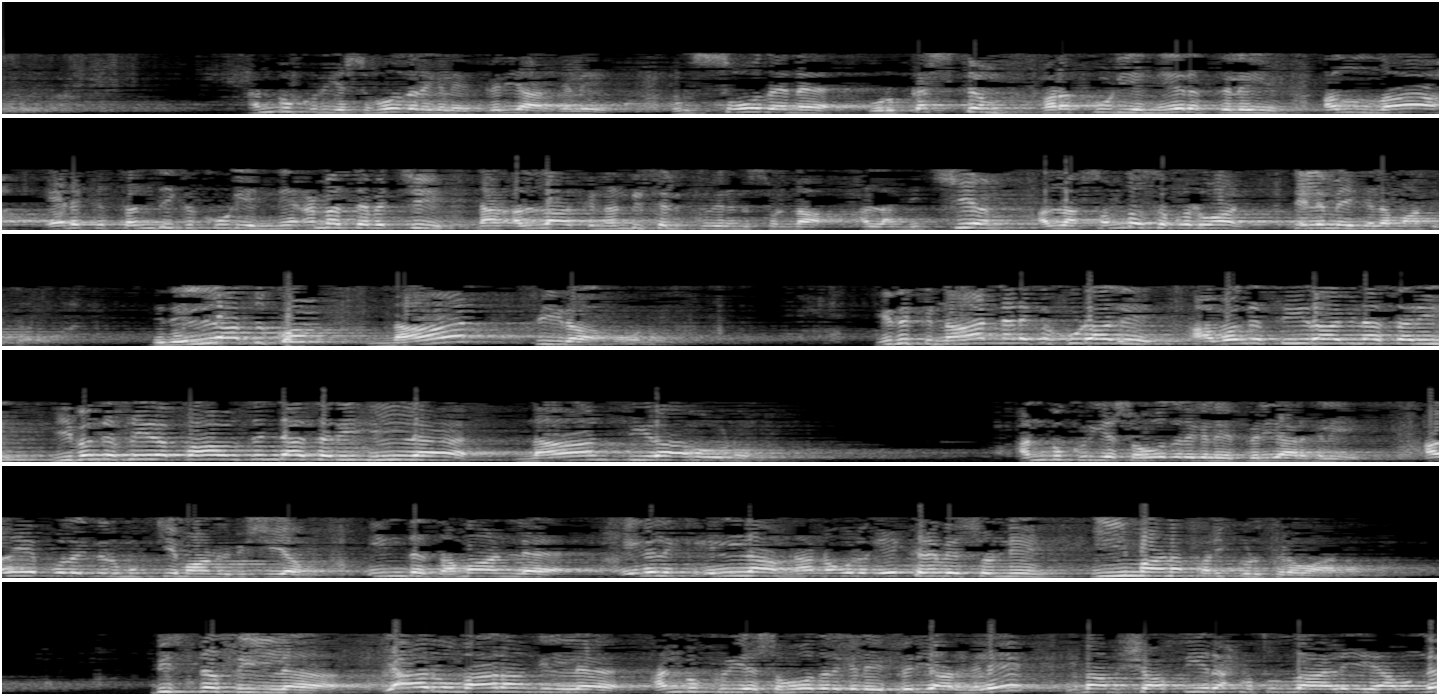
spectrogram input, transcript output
அன்புக்குரிய சகோதரிகளே பெரியார்களே ஒரு சோதனை ஒரு கஷ்டம் வரக்கூடிய நேரத்திலேயும் அல்லாஹ் எனக்கு சந்திக்கக்கூடிய நியமத்தை வச்சு நான் அல்லாஹ்க்கு நன்றி செலுத்துவேன் என்று சொன்னா அல்லாஹ் நிச்சயம் அல்லாஹ் சந்தோஷப்படுவான் நிலைமைகளை மாற்றி தருவான். இது எல்லாத்துக்கும் நான் சீராகணும். இதுக்கு நான் நினைக்க கூடாது அவங்க சீராவினா சரி இவங்க செய்யற பாவம் செஞ்சா சரி. இல்ல நான் சீராகணும். அன்புக்குரிய சகோதரர்களே பெரியார்களே அதே போல இன்னொரு முக்கியமான ஒரு விஷயம். இந்த ஜமான்ல எங்களுக்கு எல்லாம் நான் உங்களுக்கு ஏற்கனவே சொன்னேன் ஈமான பறி கொடுக்கிறவானம் பிசினஸ் இல்ல யாரும் வாராங்க இல்ல. அன்புக்குரிய சகோதரர்களே பெரியார்களே இமாம் ஷாஃபி ரஹமத்துல்லா அலி அவங்க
